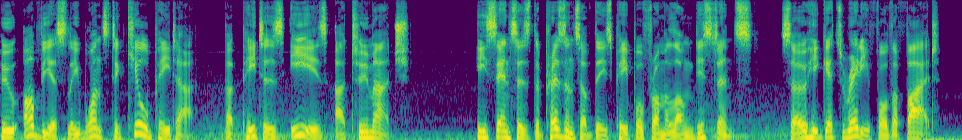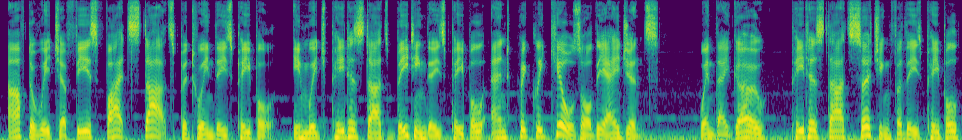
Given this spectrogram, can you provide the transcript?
who obviously wants to kill Peter, but Peter's ears are too much. He senses the presence of these people from a long distance, so he gets ready for the fight after which a fierce fight starts between these people, in which Peter starts beating these people and quickly kills all the agents. When they go, Peter starts searching for these people,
